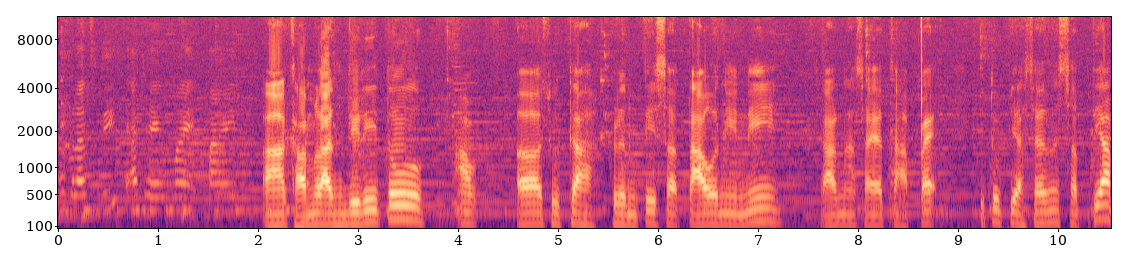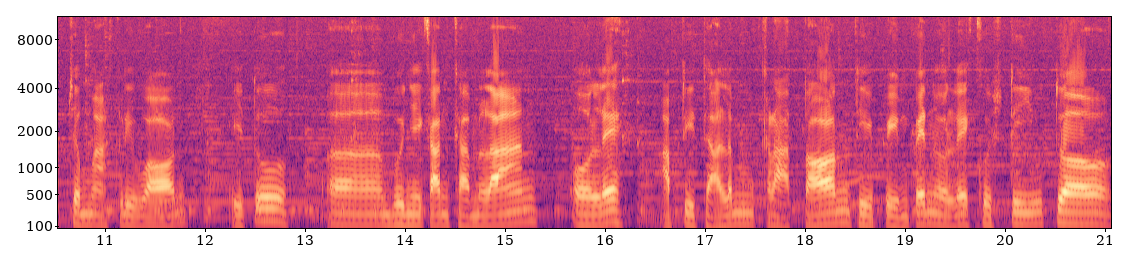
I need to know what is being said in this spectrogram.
gamelan sendiri ada yang main, main? Uh, gamelan sendiri itu uh, uh, sudah berhenti setahun ini karena saya capek. Itu biasanya setiap jemaah kliwon itu uh, bunyikan gamelan oleh abdi dalem keraton dipimpin oleh Gusti Yudo.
